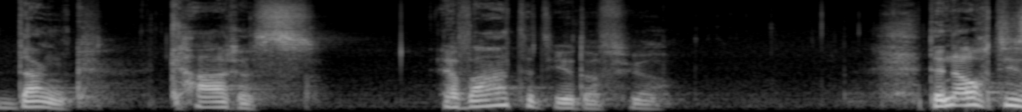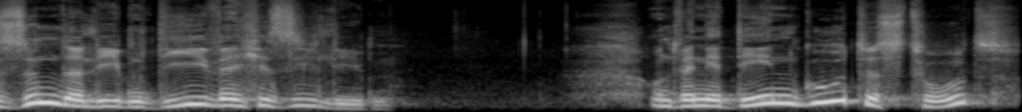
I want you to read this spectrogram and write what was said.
Dank, Charis, erwartet ihr dafür? Denn auch die Sünder lieben die, welche sie lieben. Und wenn ihr denen Gutes tut,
